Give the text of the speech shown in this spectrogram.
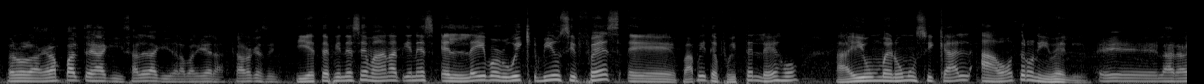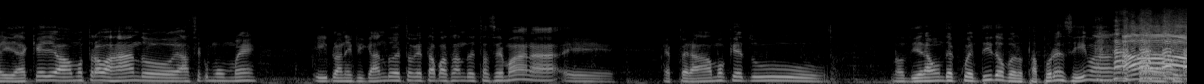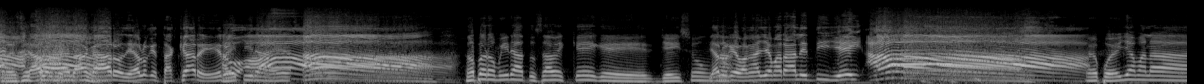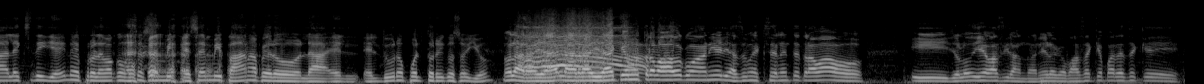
Pero la gran parte es aquí, sale de aquí, de la Parguera, claro que sí. Y este fin de semana tienes el Labor Week Music Fest. Eh, papi, te fuiste lejos. Hay un menú musical a otro nivel. Eh, la realidad es que llevábamos trabajando hace como un mes y planificando esto que está pasando esta semana. eh, esperábamos que tú nos dieras un descuentito, pero estás por encima. Ah, precio Diablo que está caro, diablo que está carero. Ay, tira. Ah. No, pero mira, tú sabes qué? que Jason... Diablo ah, que van a llamar a Alex DJ. ¡Ah! Me puedes llamar a Alex DJ, no hay problema con eso. Ese es mi, ese es mi pana, pero la, el, el duro en Puerto Rico soy yo. No, la realidad, la realidad es que hemos trabajado con Daniel y hace un excelente trabajo. Y yo lo dije vacilando, Daniel. Lo que pasa es que parece que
